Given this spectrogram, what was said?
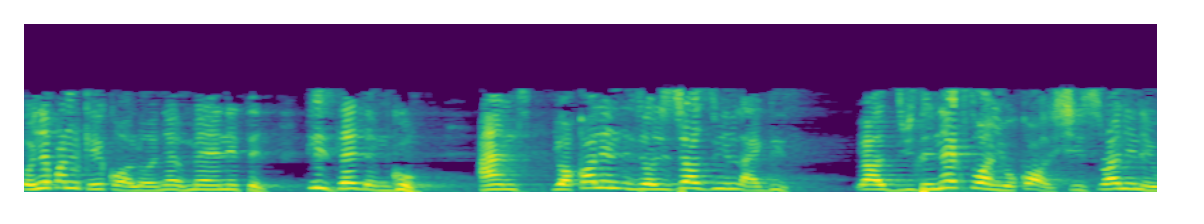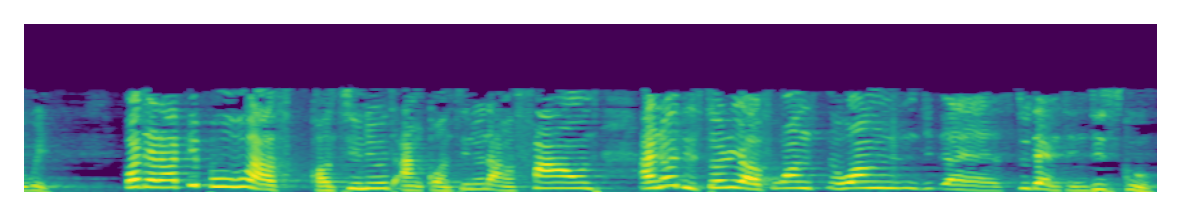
onye kwanu ka ị kọọrọ onye mee anything. Please let them go. And you're calling, you're just doing like this. You are, the next one you call, she's running away. But there are people who have continued and continued and found. I know the story of one, one uh, student in this school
